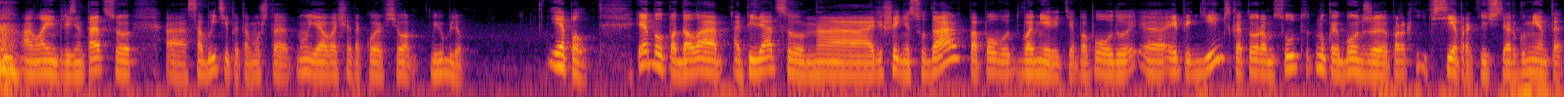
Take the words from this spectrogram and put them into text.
онлайн-презентацию событий, потому что, ну, я вообще такое все люблю. Apple. Apple подала апелляцию на решение суда по поводу в Америке по поводу э, Epic Games, которым суд, ну как бы он же все практически аргументы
